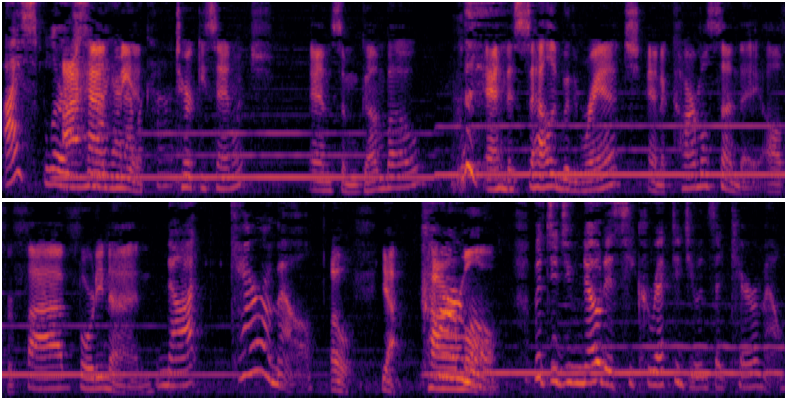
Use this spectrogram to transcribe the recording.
I splurged. I and had got me a turkey sandwich and some gumbo and a salad with ranch and a caramel sundae, all for five forty nine. Not caramel. Oh yeah, caramel. But did you notice he corrected you and said caramel?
